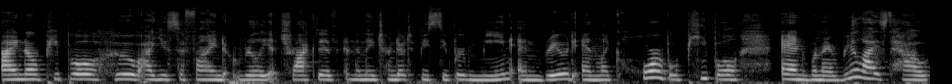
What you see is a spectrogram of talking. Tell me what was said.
I know people who I used to find really attractive and then they turned out to be super mean and rude and like horrible people. And when I realized how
